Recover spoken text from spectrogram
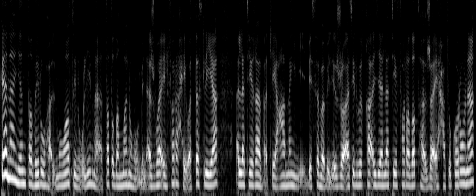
كان ينتظرها المواطن لما تتضمنه من أجواء الفرح والتسلية التي غابت لعامين بسبب الإجراءات الوقائية التي فرضتها جائحة كورونا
